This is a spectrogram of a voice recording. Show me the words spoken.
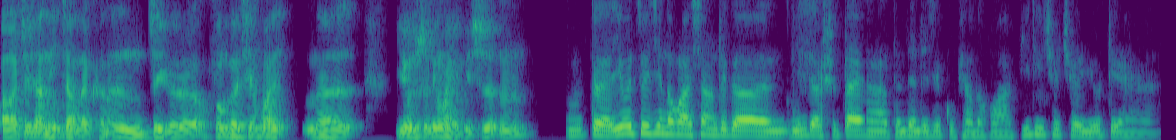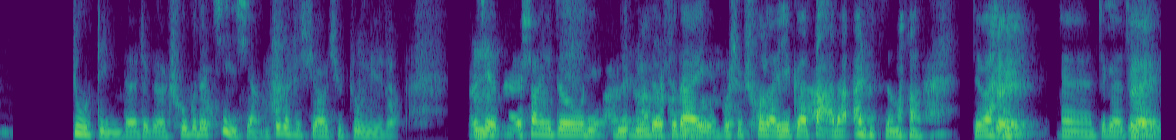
呃，就像您讲的，可能这个风格切换，那又是另外一回事。嗯嗯，对，因为最近的话，像这个宁德时代啊等等这些股票的话，的的确确有点筑顶的这个初步的迹象，这个是需要去注意的。而且嗯在上一周，宁宁宁德时代也不是出了一个大的案子嘛，对吧？对，嗯，这个这个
